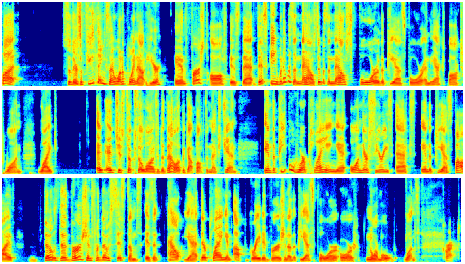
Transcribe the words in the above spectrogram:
but so there's a few things I want to point out here. And first off, is that this game, when it was announced, it was announced for the PS4 and the Xbox One. Like, it, it just took so long to develop, it got bumped to next gen. And the people who are playing it on their Series X and the PS5, those the version for those systems isn't out yet. They're playing an upgraded version of the PS4 or normal ones. Correct.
